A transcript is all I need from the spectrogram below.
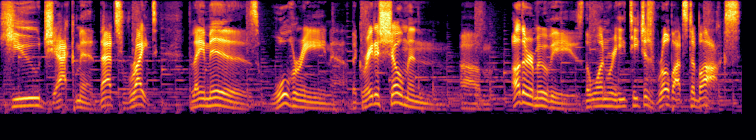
Hugh Jackman. That's right. Les Mis, Wolverine, The Greatest Showman, um, other movies, the one where he teaches robots to box.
